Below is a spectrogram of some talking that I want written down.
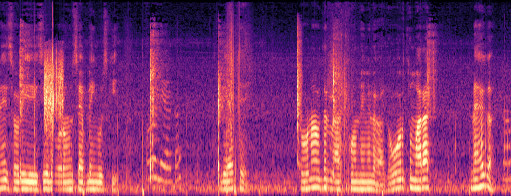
नहीं सॉरी सीट बोल रहा हूँ सैपलिंग उसकी। लिया ले आए थे। तो ना उधर लास्ट कोने में लगा दो। और तुम्हारा महक हाँ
